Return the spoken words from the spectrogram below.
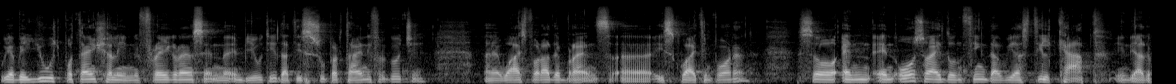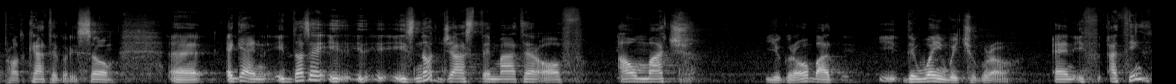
we have a huge potential in fragrance and, and beauty that is super tiny for Gucci, uh, for other brands uh, is quite important. So, and, and also I don't think that we are still capped in the other product categories. So uh, again, it doesn't, it, it, it's not just a matter of how much you grow, but the way in which you grow. And if I think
